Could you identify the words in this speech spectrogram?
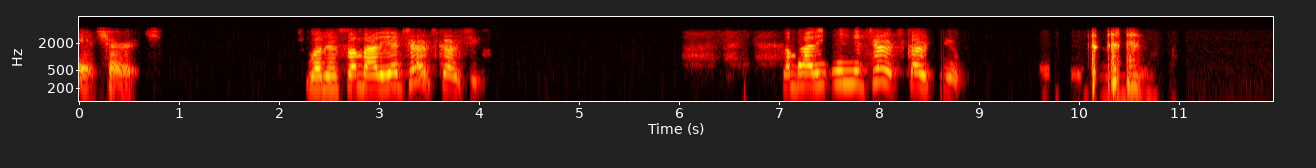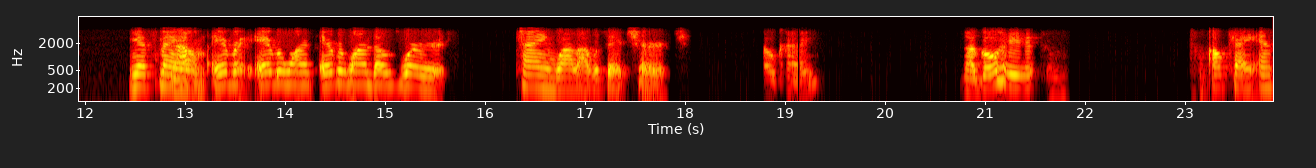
at church. Well, then somebody at church cursed you. Somebody in the church cursed you. Yes, ma'am. Every everyone every one of those words came while I was at church. Okay. Now go ahead. Okay, and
